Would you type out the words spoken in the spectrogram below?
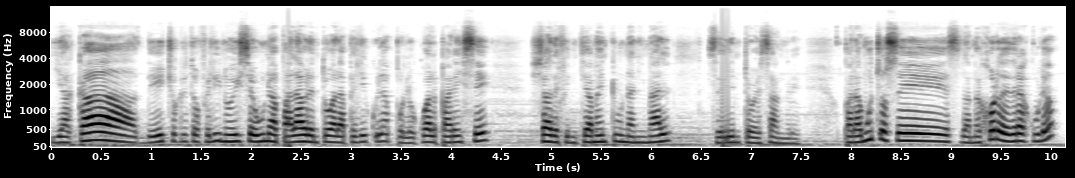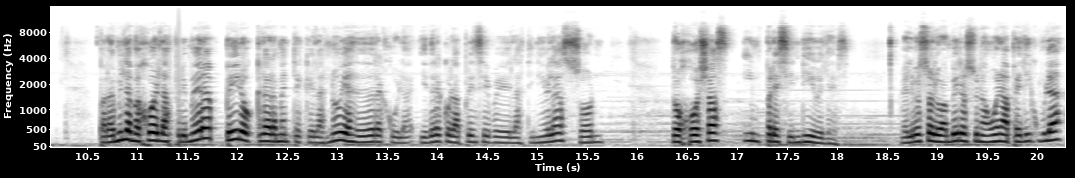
Y acá, de hecho, Christopher Lee no dice una palabra en toda la película, por lo cual parece ya definitivamente un animal sediento de sangre. Para muchos es la mejor de Drácula. Para mí la mejor de las primeras, pero claramente que las novias de Drácula y Drácula Príncipe de las Tinieblas son dos joyas imprescindibles. El beso del vampiro es una buena película,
